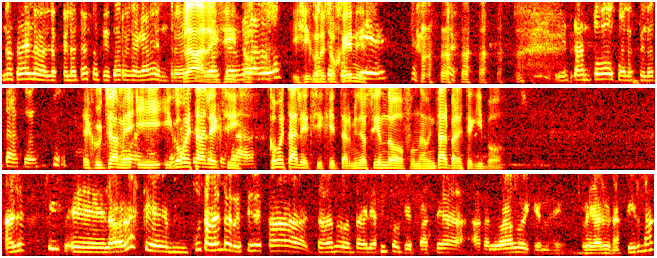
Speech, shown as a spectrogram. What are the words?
no sabes lo- los pelotazos que corren acá adentro. ¿eh? Claro, y sí, y sí, con no esos genes. qué. y están todos a los pelotazos. Escúchame, ¿y, y cómo está Alexis? ¿Cómo está Alexis, que terminó siendo fundamental para este equipo? Alexis, eh, la verdad es que mm, justamente recién estaba charlando con Tagliafico que pasé a, a saludarlo y que me regale una firma.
